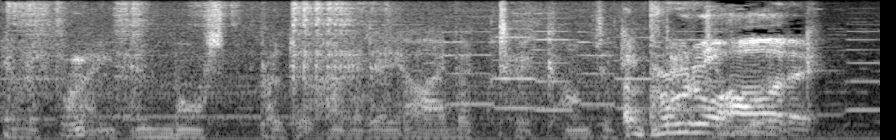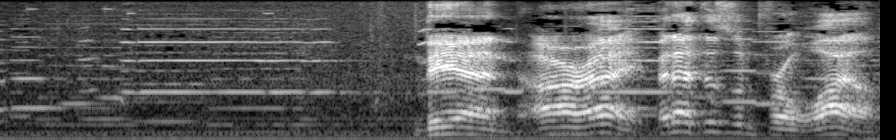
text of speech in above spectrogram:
terrifying, mm-hmm. and most brutal holiday I ever took on to get A back to brutal work. The end. All right. Been at this one for a while.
